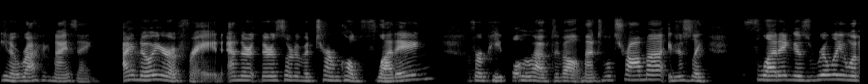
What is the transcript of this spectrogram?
you know recognizing I know you're afraid. And there, there's sort of a term called flooding for people who have developmental trauma. It just like flooding is really when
